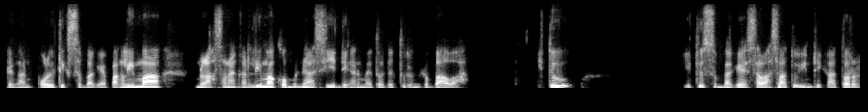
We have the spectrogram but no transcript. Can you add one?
dengan politik sebagai panglima melaksanakan lima kombinasi dengan metode turun ke bawah itu itu sebagai salah satu indikator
